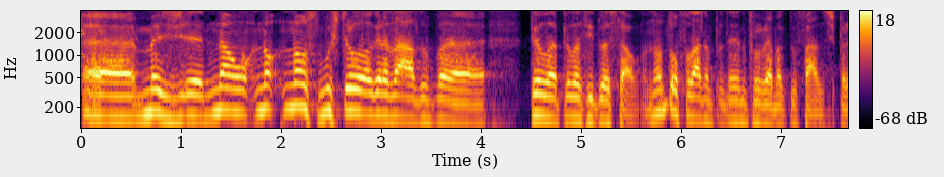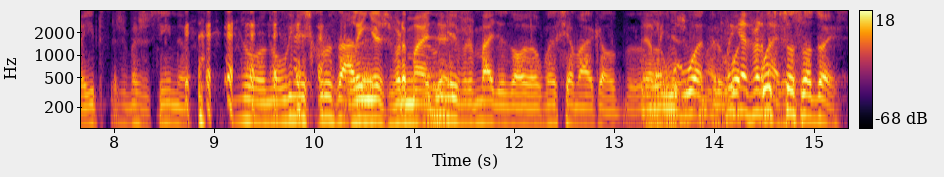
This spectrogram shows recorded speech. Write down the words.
Ah, mas eh, não, não, não se mostrou agradado para, pela, pela situação. Não estou a falar no, no programa que tu fazes para hipsters, mas sim no, no- no Linhas Cruzadas. Linhas Vermelhas. Linhas Vermelhas, ou como é que se chama aquele? Linhas o outro. Vermelhas. Linhas o outro são Vermelhas. só dois.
